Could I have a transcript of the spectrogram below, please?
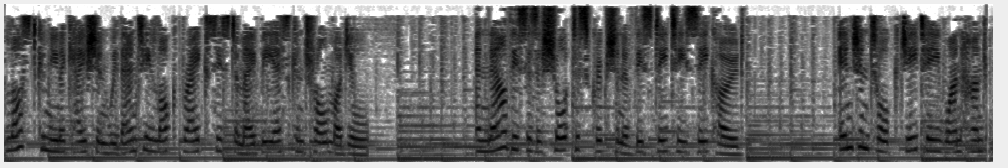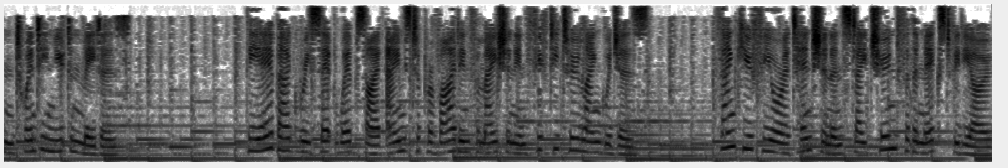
Lost communication with anti-lock brake system ABS control module. And now this is a short description of this DTC code. Engine torque GT 120 Newton meters. The Airbag Reset website aims to provide information in 52 languages. Thank you for your attention and stay tuned for the next video.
